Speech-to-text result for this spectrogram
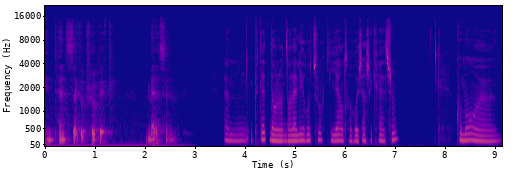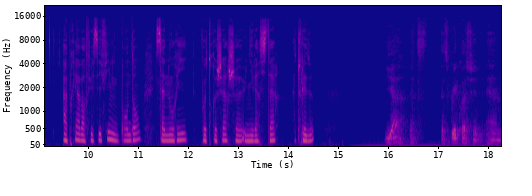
intense psychotropic medicine. Euh, Peut-être dans, dans l'aller-retour qu'il y a entre recherche et création, comment, euh, après avoir fait ces films ou pendant, ça nourrit votre recherche euh, universitaire à tous les deux? Yeah, that's, that's a great question. And,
